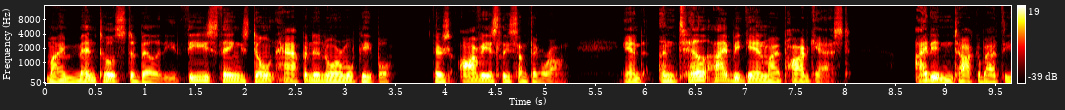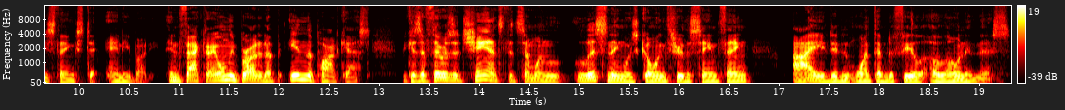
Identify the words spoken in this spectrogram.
my mental stability. These things don't happen to normal people. There's obviously something wrong. And until I began my podcast, I didn't talk about these things to anybody. In fact, I only brought it up in the podcast because if there was a chance that someone listening was going through the same thing, I didn't want them to feel alone in this.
